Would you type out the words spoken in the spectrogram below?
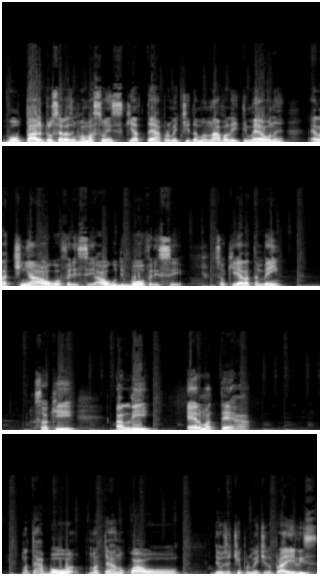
voltaram e trouxeram as informações que a terra prometida manava leite e mel, né? Ela tinha algo a oferecer, algo de bom a oferecer. Só que ela também, só que ali era uma terra, uma terra boa, uma terra no qual Deus já tinha prometido para eles.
